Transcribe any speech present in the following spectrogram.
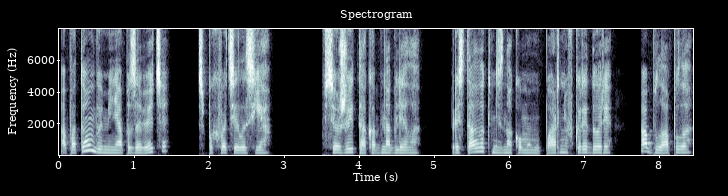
А потом вы меня позовете? Спохватилась я. Все же и так обнаглела. Пристала к незнакомому парню в коридоре, облапала,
